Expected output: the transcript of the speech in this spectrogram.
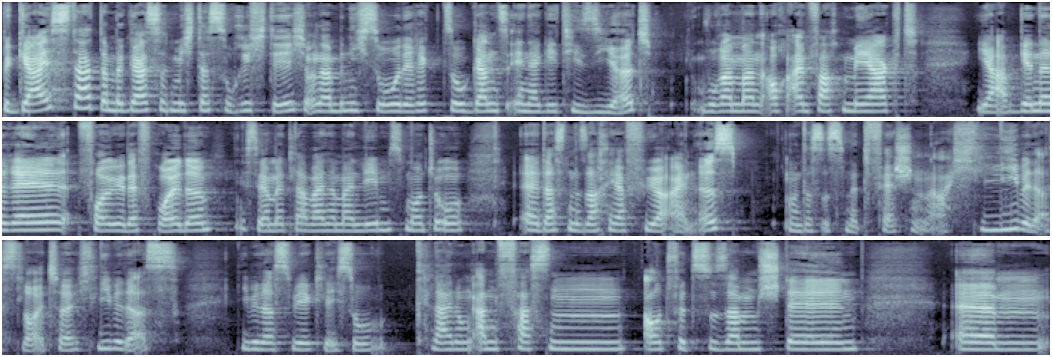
begeistert, dann begeistert mich das so richtig und dann bin ich so direkt so ganz energetisiert, woran man auch einfach merkt, ja, generell Folge der Freude ist ja mittlerweile mein Lebensmotto, äh, dass eine Sache ja für einen ist. Und das ist mit Fashion. Ach, ich liebe das, Leute. Ich liebe das. Ich liebe das wirklich. So Kleidung anfassen, Outfits zusammenstellen, ähm,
